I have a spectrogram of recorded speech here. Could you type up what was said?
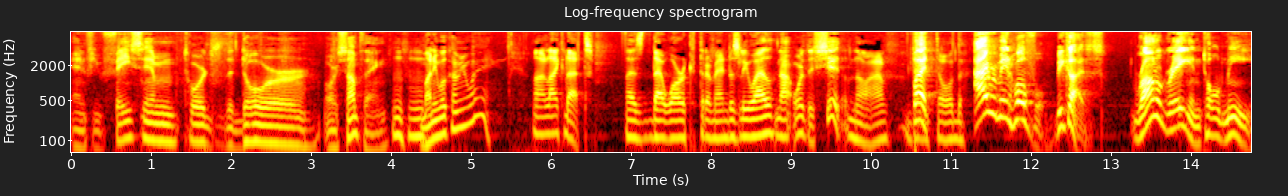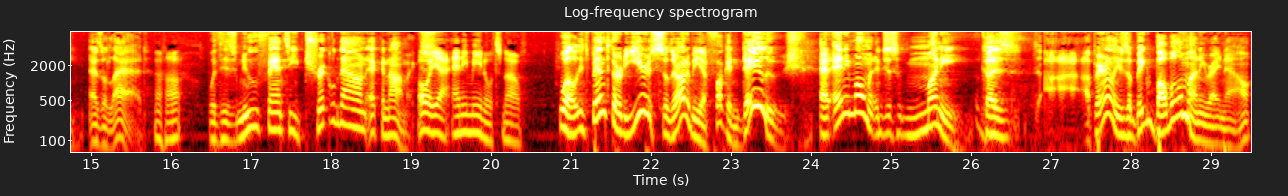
And if you face him towards the door or something, Mm-hmm. money will come your way. I like that. Does that work tremendously well? Not worth a shit. No, I'm But told. I remain hopeful because Ronald Reagan told me as a lad, Uh-huh. with his new fancy trickle down economics. Oh, yeah, any minute now. Well, it's been 30 years, so there ought to be a fucking deluge. At any moment, it's just money. Because uh, apparently there's a big bubble of money right now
